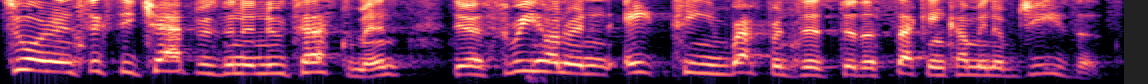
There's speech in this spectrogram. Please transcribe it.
260 chapters in the New Testament, there are 318 references to the second coming of Jesus.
